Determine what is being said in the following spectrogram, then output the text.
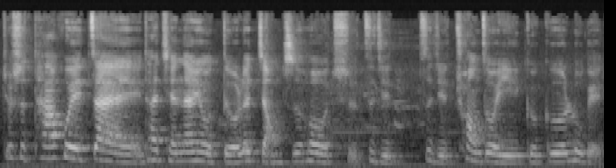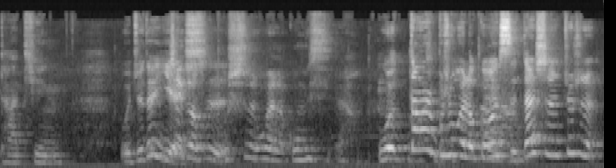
就是她会在她前男友得了奖之后，去自己自己创作一个歌录给他听。我觉得也这个是，不是为了恭喜啊，我当然不是为了恭喜，啊但是就是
